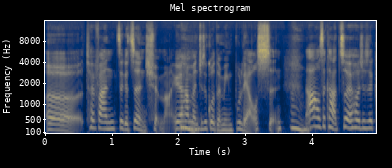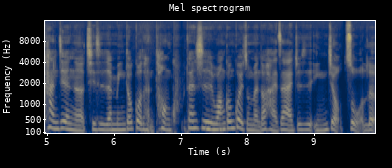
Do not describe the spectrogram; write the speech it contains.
呃推翻这个政权嘛，因为他们嗯。就是过得民不聊生，嗯。然后奥斯卡最后就是看见了，其实人民都过得很痛苦，但是嗯。王公贵族们都还在就是饮酒作乐，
